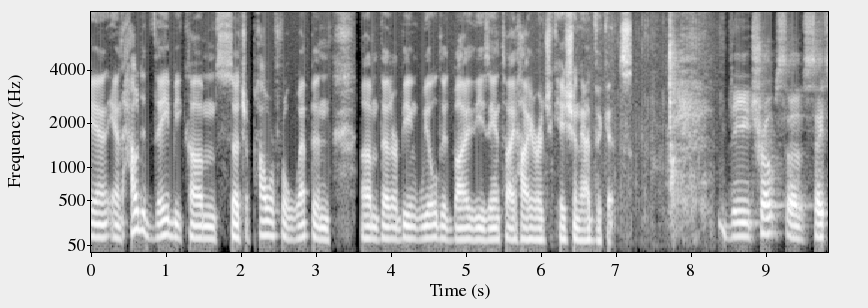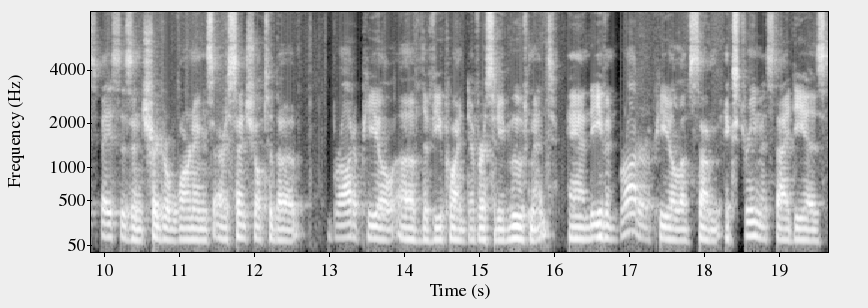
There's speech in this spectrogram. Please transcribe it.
and, and how did they become such a powerful weapon um, that are being wielded by these anti higher education advocates? The tropes of safe spaces and trigger warnings are essential to the broad appeal of the viewpoint diversity movement and the even broader appeal of some extremist ideas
